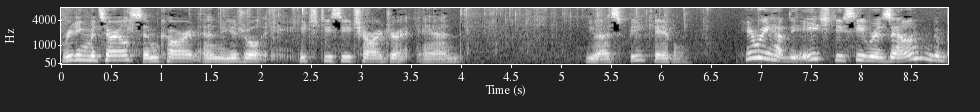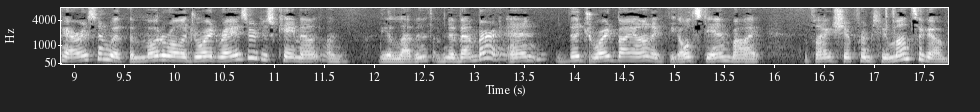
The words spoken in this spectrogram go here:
reading material, SIM card, and the usual HTC charger and USB cable. Here we have the HTC Rezound in comparison with the Motorola Droid Razr, just came out on the 11th of November, and the Droid Bionic, the old standby, the flagship from two months ago.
